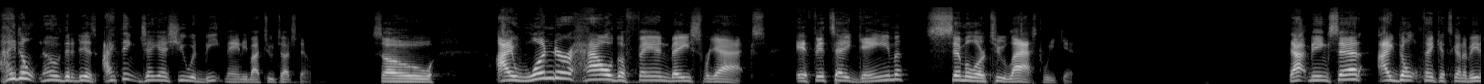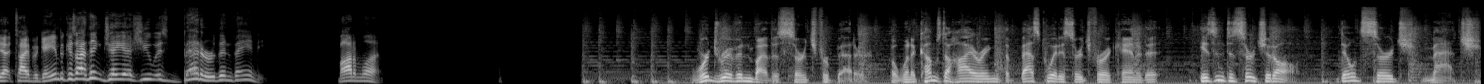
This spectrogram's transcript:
I don't know that it is. I think JSU would beat Vandy by two touchdowns. So I wonder how the fan base reacts if it's a game similar to last weekend. That being said, I don't think it's going to be that type of game because I think JSU is better than Vandy. Bottom line. We're driven by the search for better. But when it comes to hiring, the best way to search for a candidate isn't to search at all. Don't search match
